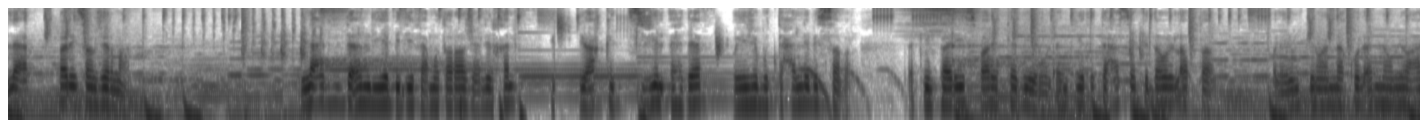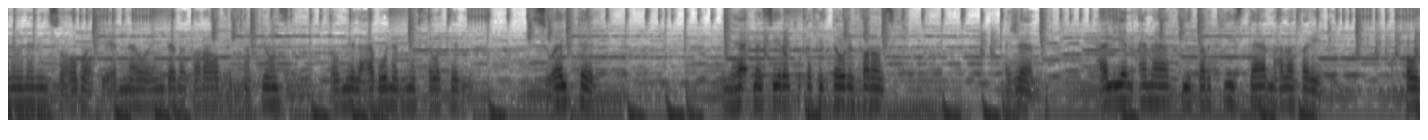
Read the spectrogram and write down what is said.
لعب باريس سان جيرمان اللعب ضد أندية بدفاع متراجع للخلف يعقد تسجيل الأهداف ويجب التحلي بالصبر. لكن باريس فريق كبير والأندية تتحسن في دوري الأبطال. ولا يمكن أن نقول أنهم يعانون من صعوبات لأنه عندما تراهم في الشامبيونز فهم يلعبون بمستوى كبير. السؤال التالي إنهاء مسيرتك في الدوري الفرنسي. أجاب حاليا أنا في تركيز تام على فريقي. وقول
